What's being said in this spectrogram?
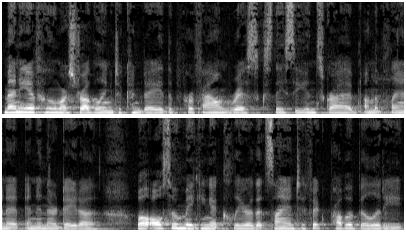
many of whom are struggling to convey the profound risks they see inscribed on the planet and in their data, while also making it clear that scientific probability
